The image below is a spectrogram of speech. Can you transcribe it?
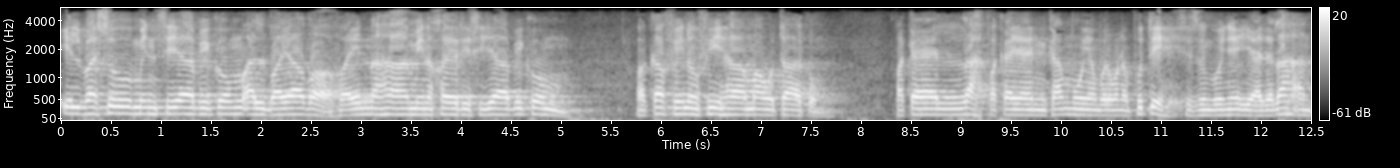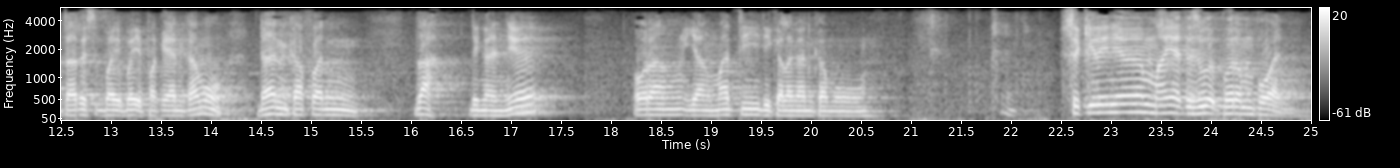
Ilbasu min siyabikum al-bayadha fa innaha min khairi siyabikum wa kafinu fiha mautakum. Pakaianlah pakaian kamu yang berwarna putih. Sesungguhnya ia adalah antara sebaik-baik pakaian kamu. Dan kafan lah dengannya orang yang mati di kalangan kamu. Sekiranya mayat tersebut perempuan,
